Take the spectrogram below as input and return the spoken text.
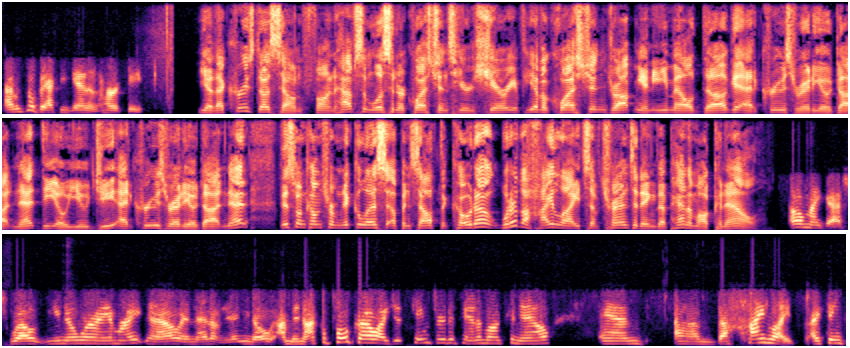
I would go back again in a heartbeat. Yeah, that cruise does sound fun. Have some listener questions here, Sherry. If you have a question, drop me an email, Doug at cruiseradio.net, D O U G at cruiseradio.net. This one comes from Nicholas up in South Dakota. What are the highlights of transiting the Panama Canal? Oh my gosh. Well, you know where I am right now, and I don't know, you know, I'm in Acapulco. I just came through the Panama Canal, and um, the highlights, I think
